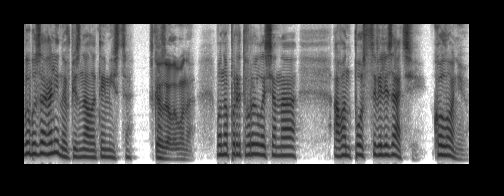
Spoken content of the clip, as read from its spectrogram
Ви б взагалі не впізнали те місце, сказала вона. Воно перетворилося на аванпост цивілізації, колонію.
